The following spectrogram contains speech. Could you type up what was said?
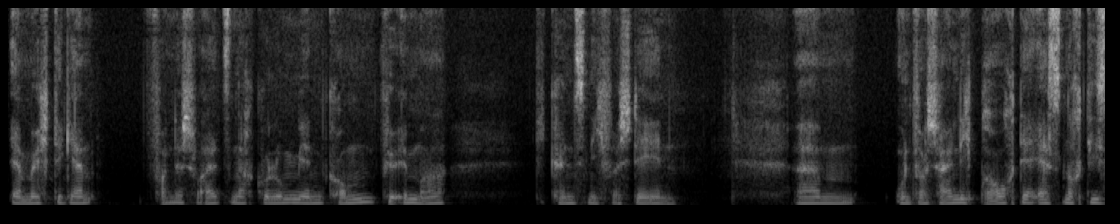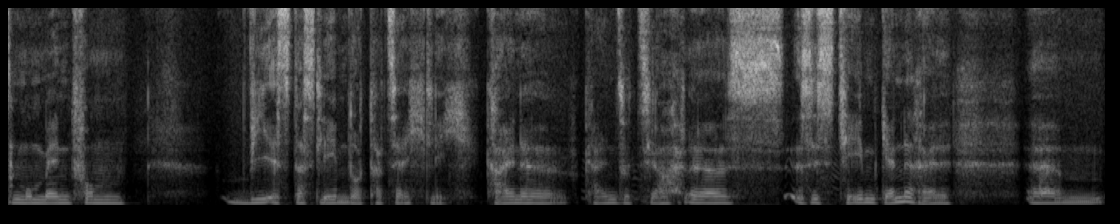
er möchte gern von der Schweiz nach Kolumbien kommen, für immer, die können es nicht verstehen. Ähm, und wahrscheinlich braucht er erst noch diesen Moment vom, wie ist das Leben dort tatsächlich? Keine, kein soziales System generell. Ähm,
